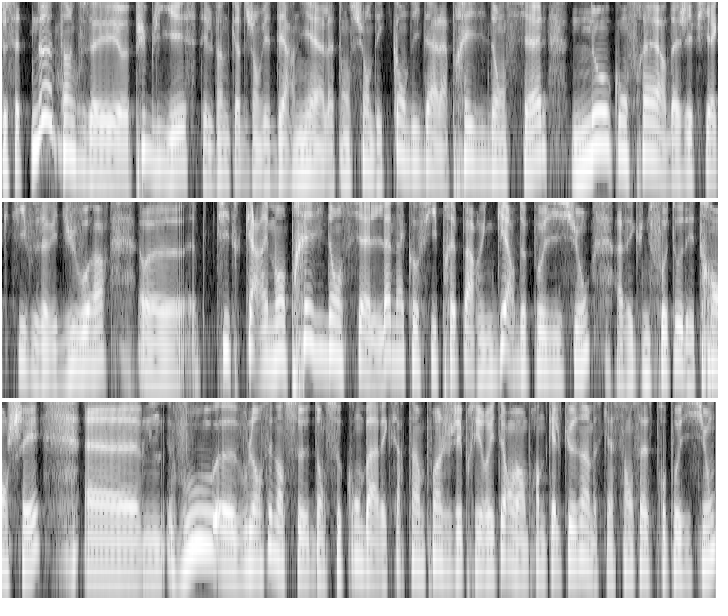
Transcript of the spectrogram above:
de cette note hein, que vous avez publiée, c'était le 24 janvier dernier à l'attention des candidats à la présidentielle. Nos confrères d'AGFI Actif, vous avez dû voir, titre carrément présidentiel. L'Anacofi prépare une guerre de position avec une photo des tranchées. vous vous lancez dans ce dans ce combat avec certains points jugés prioritaires. On va en prendre quelques-uns parce qu'il y a 116 propositions.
